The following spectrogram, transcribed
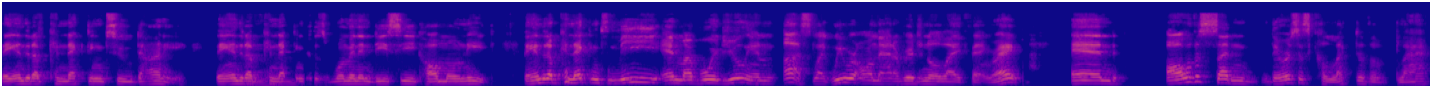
They ended up connecting to Donnie. They ended up Mhm. connecting to this woman in DC called Monique. They ended up connecting to me and my boy Julian, us. Like we were on that original like thing, right? And all of a sudden, there was this collective of Black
